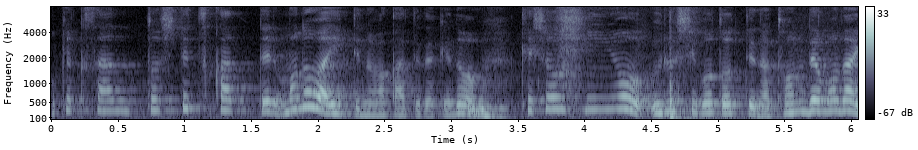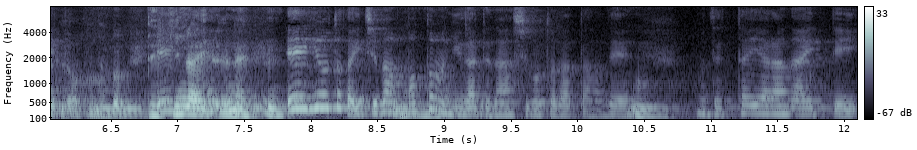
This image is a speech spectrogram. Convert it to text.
お客さんとして使ってるものはいいっていうのは分かってたけど、うん。化粧品を売る仕事っていうのはとんでもないと、うん。できないってね。営業とか一番最も苦手な仕事だったので、もうん。う絶対やらないって言っ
